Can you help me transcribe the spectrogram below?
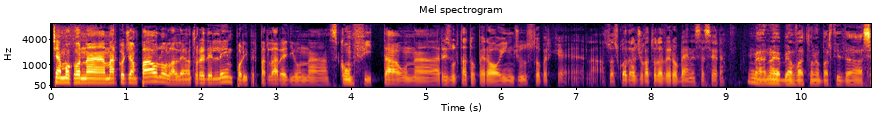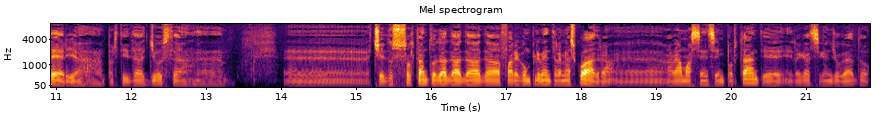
Siamo con eh, Marco Giampaolo, l'allenatore dell'Empoli, per parlare di una sconfitta, un risultato però ingiusto perché la sua squadra ha giocato davvero bene stasera. Beh, noi abbiamo fatto una partita seria, una partita giusta. Eh, eh, c'è soltanto da, da, da, da, fare complimenti alla mia squadra. Eh, avevamo assenze importanti e i ragazzi che hanno giocato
